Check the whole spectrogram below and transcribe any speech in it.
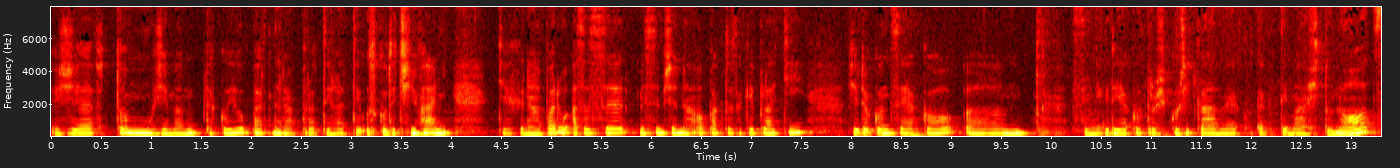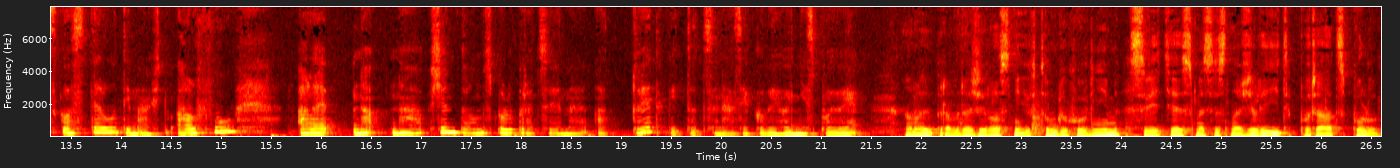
že v tom muži mám takového partnera pro tyhle ty uskutečňování těch nápadů. A zase myslím, že naopak to taky platí, že dokonce jako um, si někdy jako trošku říkáme, jako tak ty máš tu noc kostelu, ty máš tu alfu, ale na, na všem tom spolupracujeme a to je taky to, co nás jako hodně spojuje. Ano, je pravda, že vlastně i v tom duchovním světě jsme se snažili jít pořád spolu.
